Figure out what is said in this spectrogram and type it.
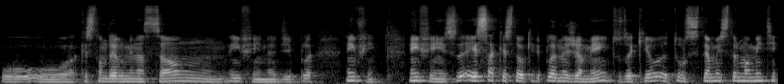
o, o, a questão da iluminação, enfim, né, de, enfim, enfim, isso, essa questão aqui de planejamentos aqui é um sistema extremamente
